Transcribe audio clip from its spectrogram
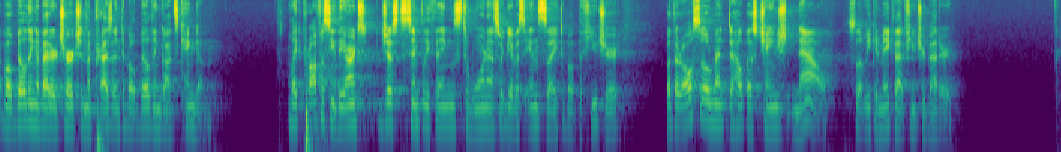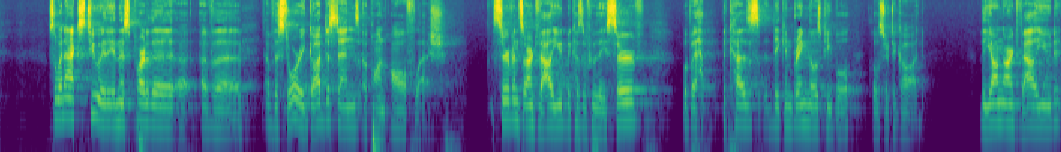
about building a better church in the present, about building God's kingdom. Like prophecy, they aren't just simply things to warn us or give us insight about the future, but they're also meant to help us change now so that we can make that future better. So in Acts 2, in this part of the, uh, of the of the story, God descends upon all flesh. Servants aren't valued because of who they serve, but because they can bring those people closer to God. The young aren't valued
